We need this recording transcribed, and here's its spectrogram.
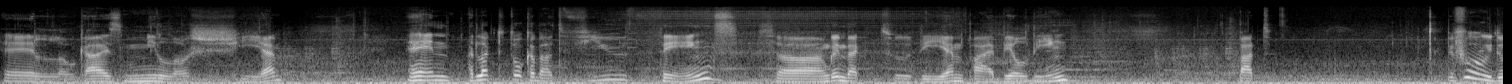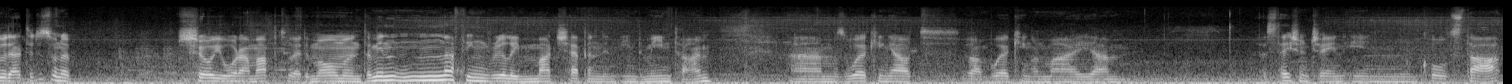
Hello guys, Milos here. And I'd like to talk about a few things. So I'm going back to the Empire building. But before we do that I just want to show you what I'm up to at the moment. I mean nothing really much happened in, in the meantime. Um, I was working out I'm working on my um, station chain in Cold Star.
